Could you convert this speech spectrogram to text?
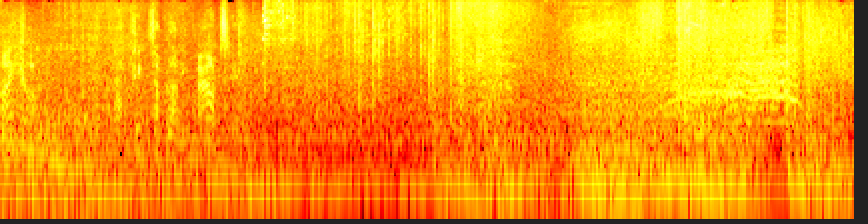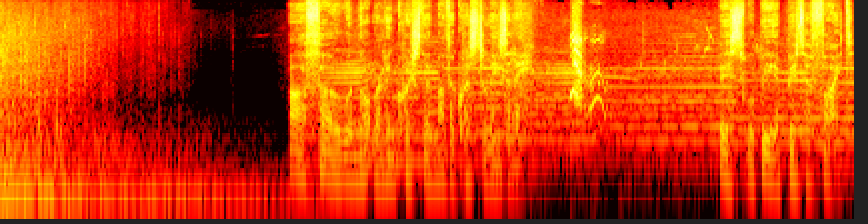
Eikon? That thing's a bloody mountain! Our foe will not relinquish their mother crystal easily. This will be a bitter fight.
